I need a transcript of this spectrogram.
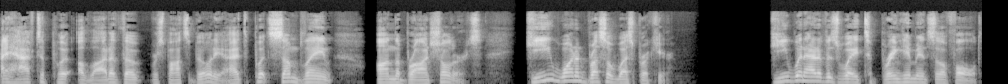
I have to put a lot of the responsibility. I have to put some blame on LeBron's shoulders. He wanted Russell Westbrook here. He went out of his way to bring him into the fold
